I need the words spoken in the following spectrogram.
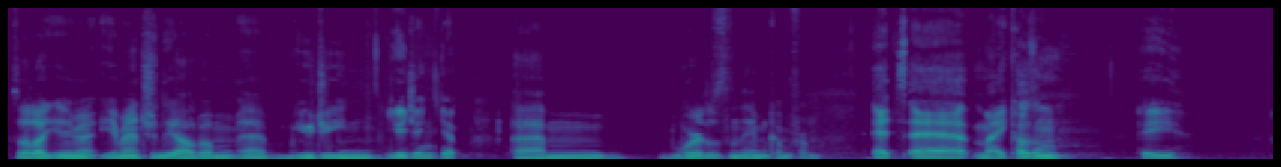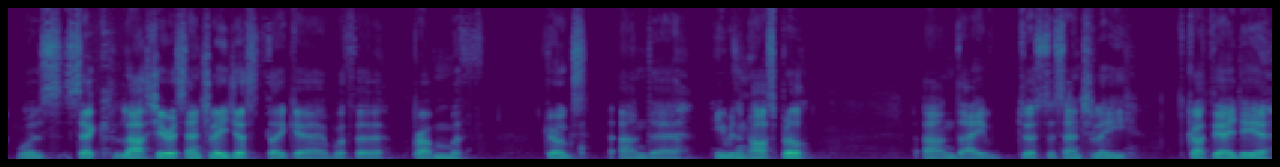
So, like you, you mentioned the album, uh, Eugene. Eugene, yep. Um, where does the name come from? It's uh, my cousin who was sick last year, essentially, just like uh, with a problem with drugs, and uh, he was in hospital. And I just essentially got the idea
